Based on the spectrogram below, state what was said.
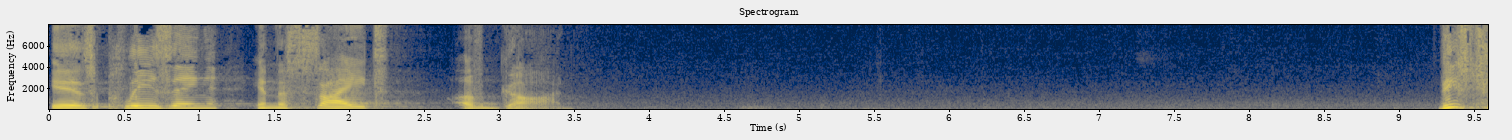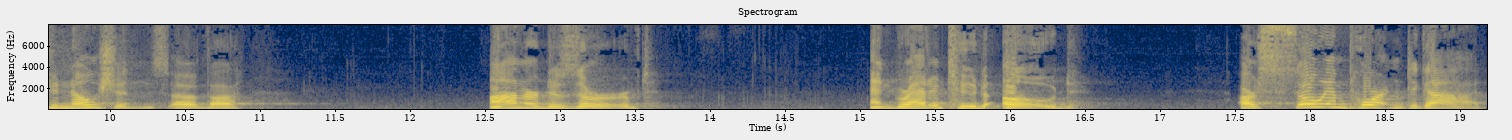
is pleasing in the sight of God. These two notions of uh, honor deserved and gratitude owed are so important to God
